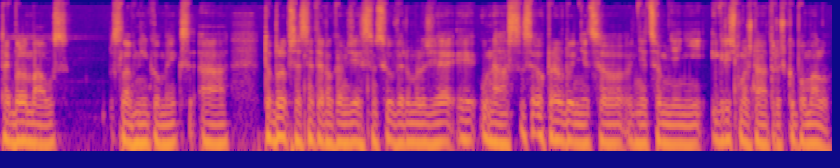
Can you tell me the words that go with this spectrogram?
tak byl Maus slavný komiks a to byl přesně ten okamžik, že jsem si uvědomil, že i u nás se opravdu něco, něco mění, i když možná trošku pomalu.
